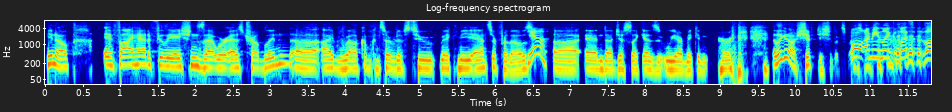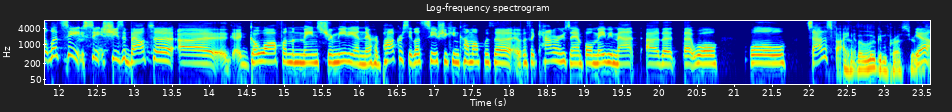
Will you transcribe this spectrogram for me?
you know, if I had affiliations that were as troubling, uh, I'd welcome conservatives to make me answer for those. Yeah. Uh, and uh, just like as we are making her, look at how shifty she looks. Well, I mean, like let's let's see. See, she's about to uh, go off on the mainstream media and their hypocrisy. Let's see if she can come up with a with a counterexample. Maybe Matt uh, that that will will satisfy have the Lügenpresse here. Yeah.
